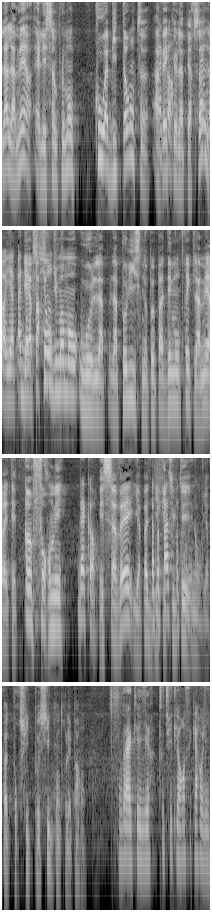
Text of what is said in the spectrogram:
Là, la mère, elle est simplement cohabitante avec la personne. Il n'y a pas Et à partir du moment où la, la police ne peut pas démontrer que la mère était informée et savait, il n'y a pas de Ça pas difficulté. non, il n'y a pas de poursuite possible contre les parents. On va accueillir tout de suite Laurence et Caroline,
